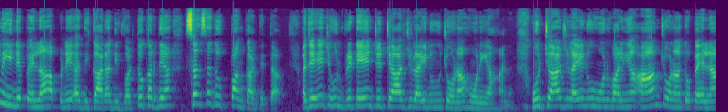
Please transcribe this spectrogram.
ਮਹੀਨੇ ਪਹਿਲਾਂ ਆਪਣੇ ਅਧਿਕਾਰਾਂ ਦੀ ਵਰਤੋਂ ਕਰਦਿਆਂ ਸੰਸਦ ਨੂੰ ਭੰਗ ਕਰ ਦਿੱਤਾ। ਅਜਿਹੇ 'ਚ ਹੁਣ ਬ੍ਰਿਟੇਨ 'ਚ 4 ਜੁਲਾਈ ਨੂੰ ਚੋਣਾਂ ਹੋਣੀਆਂ ਹਨ। ਹੁਣ 4 ਜੁਲਾਈ ਨੂੰ ਹੋਣ ਵਾਲੀਆਂ ਆਮ ਚੋਣਾਂ ਤੋਂ ਪਹਿਲਾਂ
